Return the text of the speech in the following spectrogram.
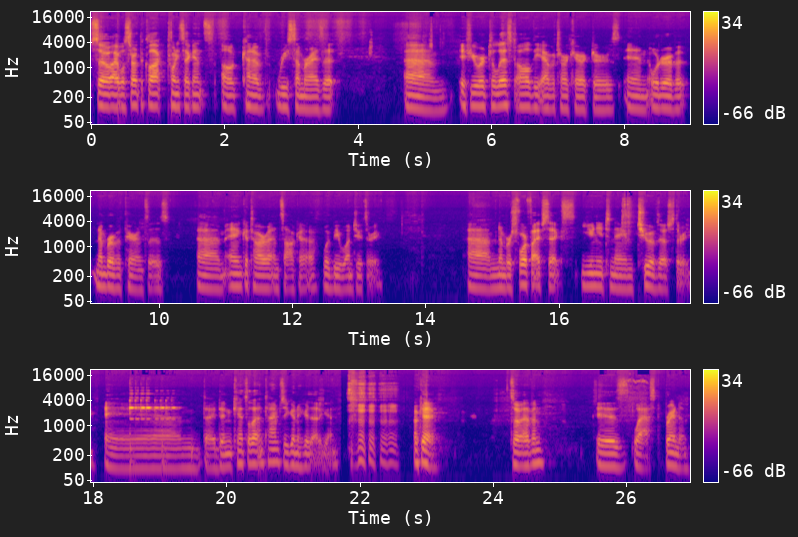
so I will start the clock. 20 seconds. I'll kind of re-summarize it. Um, if you were to list all the Avatar characters in order of a number of appearances, um, Aang, Katara, and Sokka would be one, two, three. Um, numbers four, five, six. You need to name two of those three, and I didn't cancel that in time, so you're going to hear that again. Okay, so Evan is last. Brandon.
